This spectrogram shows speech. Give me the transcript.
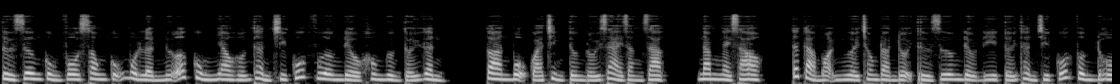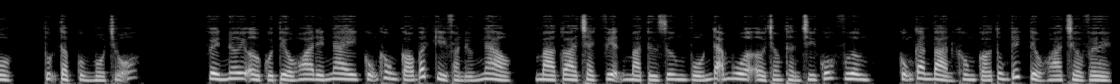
Tử Dương cùng vô song cũng một lần nữa cùng nhau hướng thần Chi Quốc Vương đều không ngừng tới gần. Toàn bộ quá trình tương đối dài răng rạc, năm ngày sau, tất cả mọi người trong đoàn đội Tử Dương đều đi tới thần Chi Quốc Vương đô, tụ tập cùng một chỗ. Về nơi ở của Tiểu Hoa đến nay cũng không có bất kỳ phản ứng nào, mà tòa trạch viện mà Từ Dương vốn đã mua ở trong thần chi quốc vương, cũng căn bản không có tung tích Tiểu Hoa trở về.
